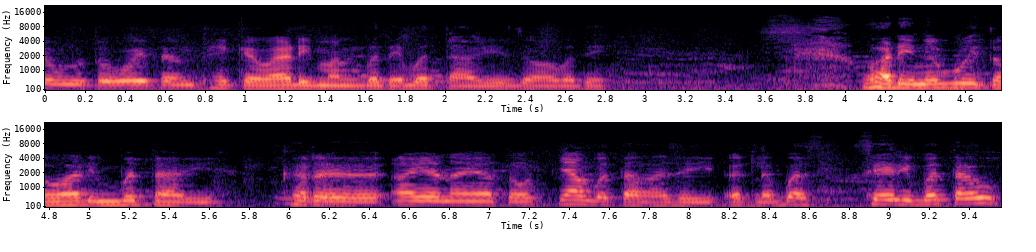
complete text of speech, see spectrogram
એવું તો હોય તો એમ થાય કે વાડીમાં બધે બતાવીએ જો બધે. વાડીને હોય તો વાડીમાં બતાવીએ. ખરે અહીંયા અહીંયા તો ક્યાં બતાવવા જઈએ? એટલે બસ શેરી બતાવું.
